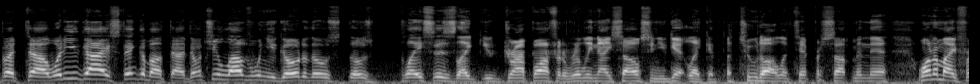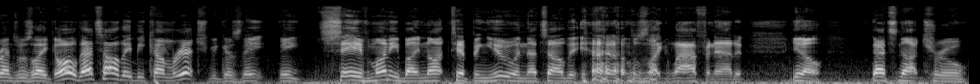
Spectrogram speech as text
but uh, what do you guys think about that? Don't you love when you go to those those places like you drop off at a really nice house and you get like a, a two dollar tip or something in there. One of my friends was like, "Oh, that's how they become rich because they they save money by not tipping you, and that's how they." I was like laughing at it, you know. That's not true.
